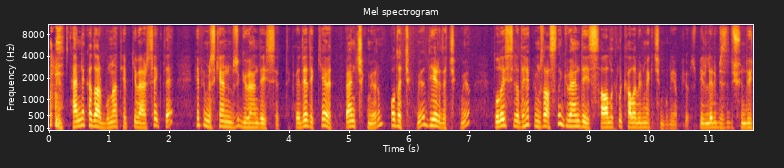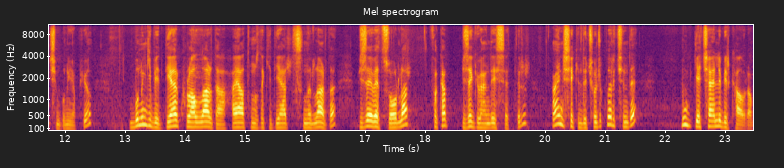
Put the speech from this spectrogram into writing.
her ne kadar buna tepki versek de hepimiz kendimizi güvende hissettik. Ve dedik ki evet ben çıkmıyorum o da çıkmıyor diğeri de çıkmıyor. Dolayısıyla da hepimiz aslında güvendeyiz. Sağlıklı kalabilmek için bunu yapıyoruz. Birileri bizi düşündüğü için bunu yapıyor. Bunun gibi diğer kurallar da hayatımızdaki diğer sınırlar da bize evet zorlar fakat bize güvende hissettirir. Aynı şekilde çocuklar için de bu geçerli bir kavram.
